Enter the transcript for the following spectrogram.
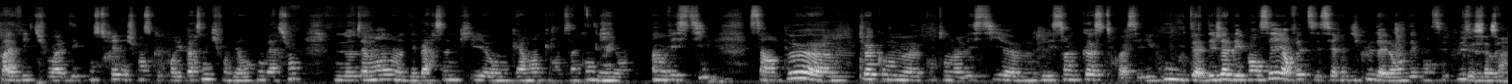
pavé, tu vois, à déconstruire. Et je pense que pour les personnes qui font des reconversions, notamment des personnes qui ont 40, 45 ans, qui ont investi, c'est un peu, euh, tu vois, comme euh, quand on investit euh, les 5 costs, quoi. C'est les coûts où tu as déjà dépensé et en fait, c'est ridicule d'aller en dépenser plus. C'est ça, ça.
